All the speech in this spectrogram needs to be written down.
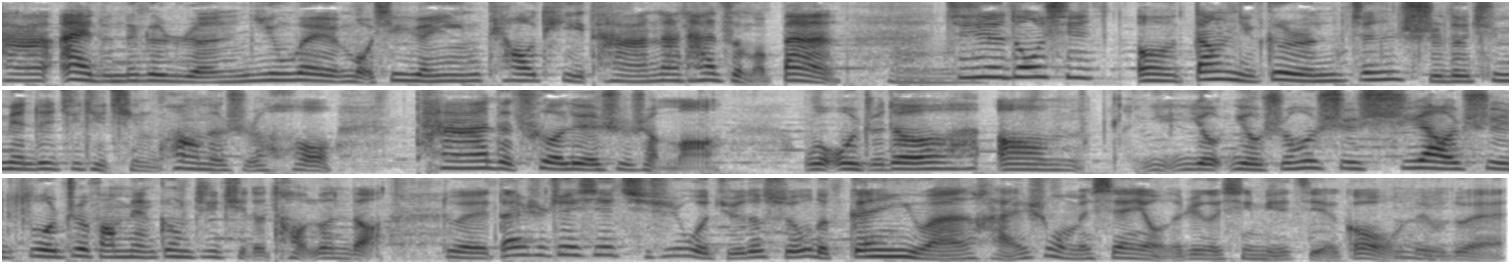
他爱的那个人因为某些原因挑剔他，那他怎么办？这些东西，呃，当你个人真实的去面对具体情况的时候，他的策略是什么？我我觉得，嗯，有有时候是需要去做这方面更具体的讨论的。对，但是这些其实我觉得所有的根源还是我们现有的这个性别结构，对不对？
